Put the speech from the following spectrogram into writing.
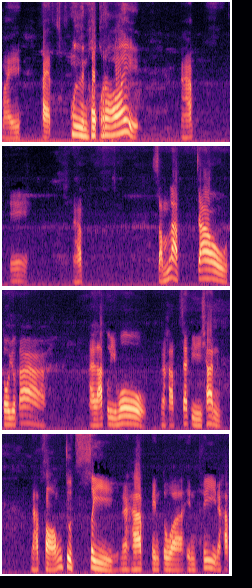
ไม่แปดหมื่นหกร้อยนะครับโอนะครับสำหรับเจ้า Toyota i l u x r e v o นะครับ Z Edition นะครับ 2.4 นะครับ เป็นตัว Entry นะครับ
